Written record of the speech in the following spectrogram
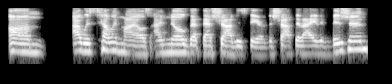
um, I was telling Miles, I know that that shot is there, the shot that I had envisioned.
